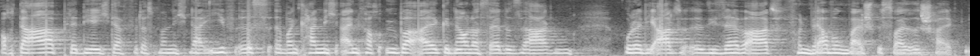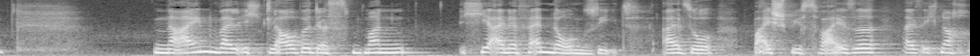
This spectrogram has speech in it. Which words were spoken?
Auch da plädiere ich dafür, dass man nicht naiv ist. Man kann nicht einfach überall genau dasselbe sagen oder die Art, dieselbe Art von Werbung beispielsweise schalten. Nein, weil ich glaube, dass man hier eine Veränderung sieht. Also Beispielsweise, als ich noch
